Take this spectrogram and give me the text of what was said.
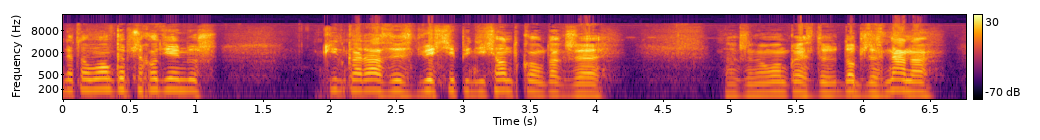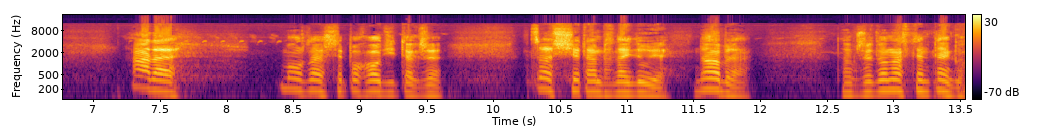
Ja tą łąkę przechodziłem już kilka razy z 250, także także no łąka jest do, dobrze znana, ale można jeszcze pochodzić, także coś się tam znajduje. Dobra. Także do następnego.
